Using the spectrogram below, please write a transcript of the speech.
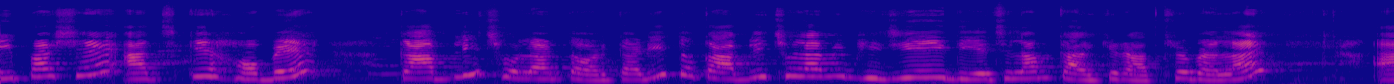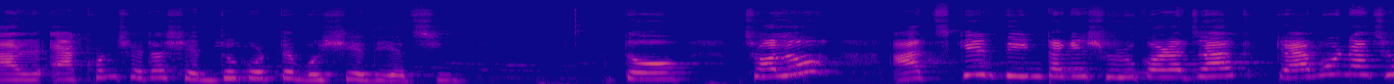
এই পাশে আজকে হবে কাবলি ছোলার তরকারি। তো কাবলি ছোলা আমি ভিজিয়েই দিয়েছিলাম কালকে রাত্রেবেলায়। আর এখন সেটা সেদ্ধ করতে বসিয়ে দিয়েছি। তো চলো, আজকের দিনটাকে শুরু করা যাক। কেমন আছো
